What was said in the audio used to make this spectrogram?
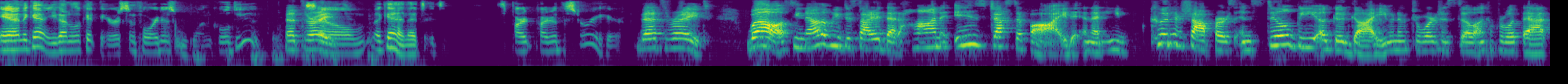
And again, you got to look at Harrison Ford as one cool dude. That's right. So again, that's it's it's part part of the story here. That's right. Well, see, now that we've decided that Han is justified and that he could have shot first and still be a good guy, even if George is still uncomfortable with that,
